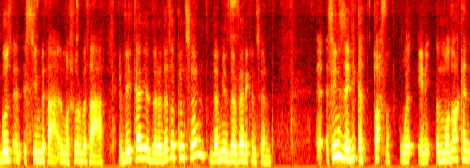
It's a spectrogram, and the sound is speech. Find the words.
جزء ال scene بتاع المشهور بتاع if they tell you they're a little concerned that means they're very concerned. scene زي دي كانت تحفة. ويعني الموضوع كان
